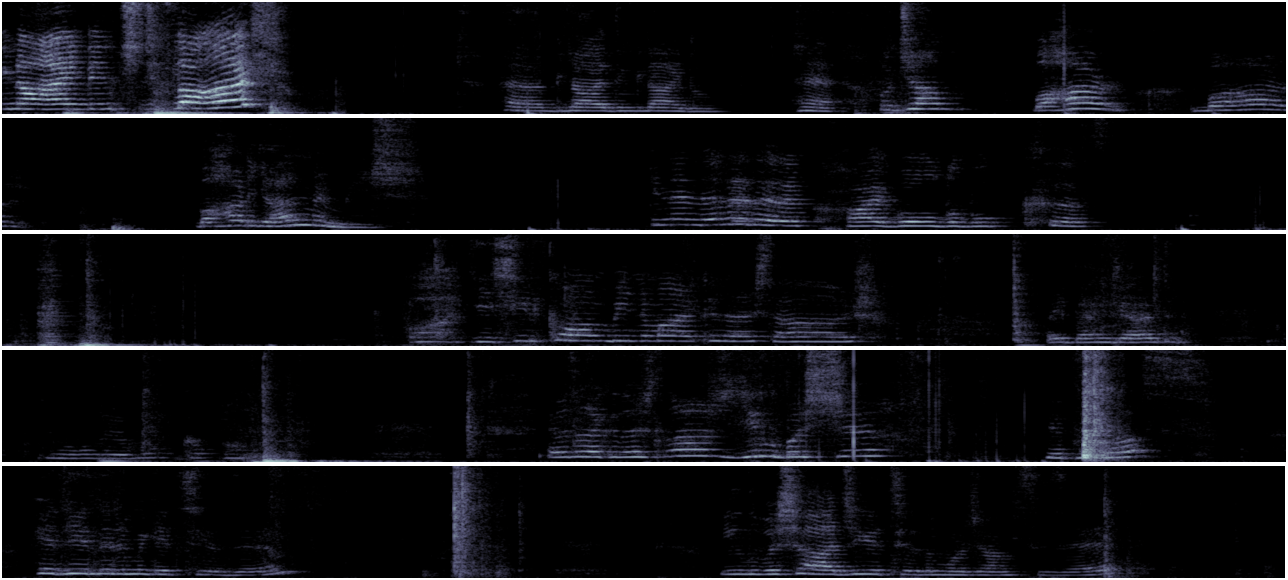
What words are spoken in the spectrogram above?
Günaydın çocuklar. He, günaydın günaydın. He, hocam Bahar, Bahar, Bahar gelmemiş. Yine nerelere kayboldu bu kız? Oh, yeşil kombinim arkadaşlar. Ay ben geldim. Ne oluyor bu kafam? Evet arkadaşlar yılbaşı yapacağız. Hediyelerimi getirdim. Yılbaşı ağacı getirdim hocam size.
